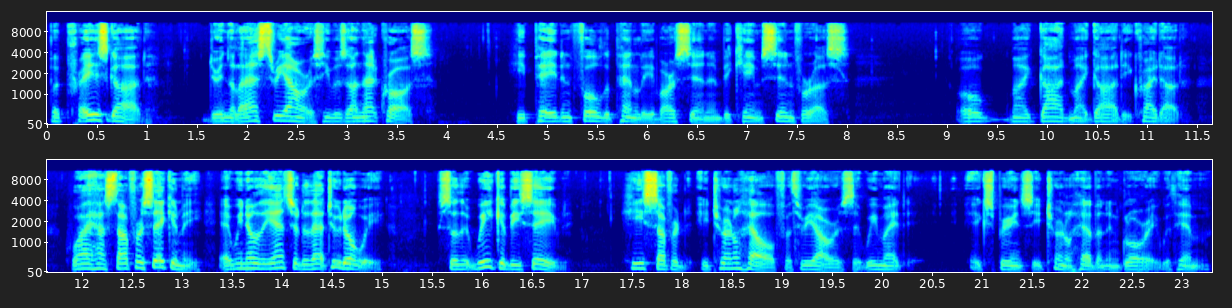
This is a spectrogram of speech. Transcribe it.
but praise God, during the last three hours he was on that cross, he paid in full the penalty of our sin and became sin for us. Oh, my God, my God, he cried out, why hast thou forsaken me? And we know the answer to that too, don't we? so that we could be saved. He suffered eternal hell for three hours that we might experience eternal heaven and glory with Him.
